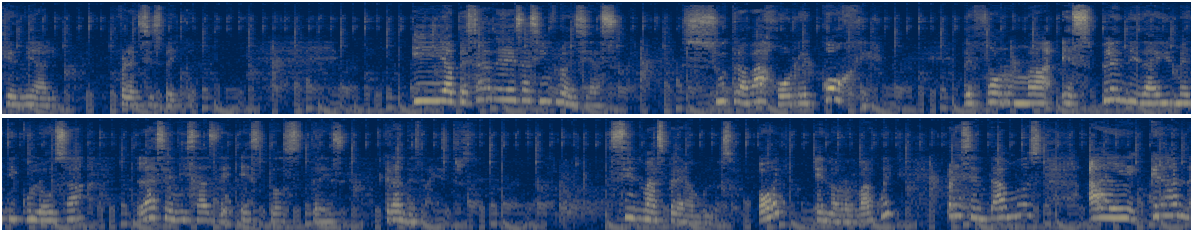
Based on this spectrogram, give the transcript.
genial Francis Bacon. Y a pesar de esas influencias, su trabajo recoge de forma espléndida y meticulosa las cenizas de estos tres grandes maestros. Sin más preámbulos, hoy en Horror Vacui presentamos al gran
